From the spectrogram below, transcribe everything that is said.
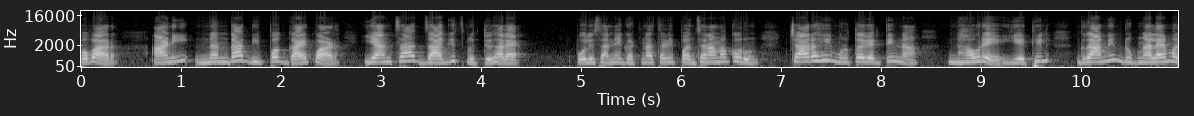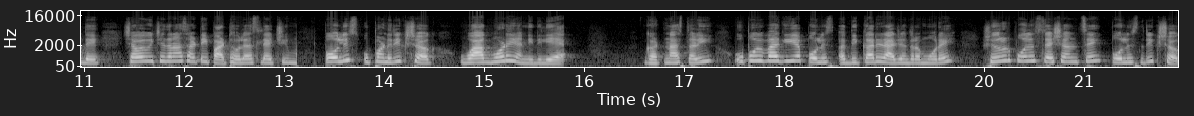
पवार आणि नंदा दीपक गायकवाड यांचा जागीच मृत्यू झालाय. पोलिसांनी घटनास्थळी पंचनामा करून चारही मृत व्यक्तींना न्हावरे येथील ग्रामीण रुग्णालयामध्ये शवविच्छेदनासाठी पाठवले असल्याची पोलीस उपनिरीक्षक वाघमोडे यांनी दिली आहे. घटनास्थळी उपविभागीय पोलीस अधिकारी राजेंद्र मोरे शिरूर पोलीस स्टेशनचे पोलीस निरीक्षक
